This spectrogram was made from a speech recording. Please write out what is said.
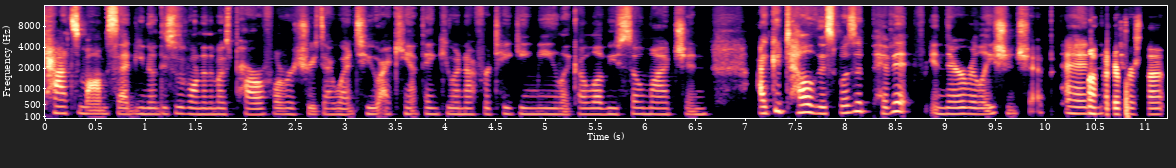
Kat's mom said, You know, this was one of the most powerful retreats I went to. I can't thank you enough for taking me. Like, I love you so much. And I could tell this was a pivot in their relationship. And 100%.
